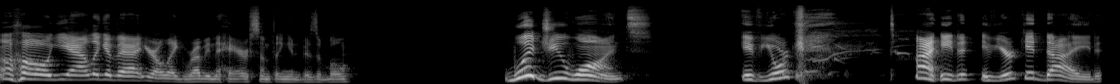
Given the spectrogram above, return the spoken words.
Oh yeah, look at that. You're all like rubbing the hair of something invisible. Would you want if your kid died, if your kid died,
